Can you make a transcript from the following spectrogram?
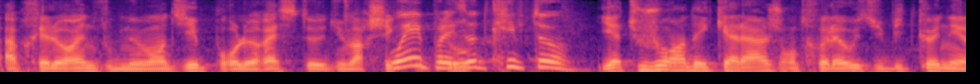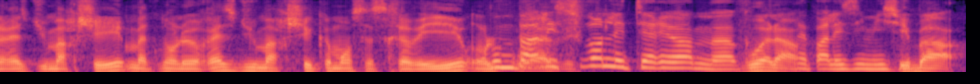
Après, Lorraine, vous me demandiez pour le reste du marché. Oui, crypto. pour les autres cryptos. Il y a toujours un décalage entre la hausse du Bitcoin et le reste du marché. Maintenant, le reste du marché commence à se réveiller. On Vous me parlez avec- souvent de l'Ethereum euh, Voilà. on prépare les émissions. Et bah,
